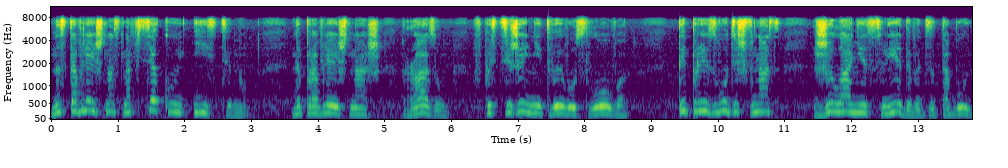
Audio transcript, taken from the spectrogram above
наставляешь нас на всякую истину, направляешь наш разум в постижении Твоего Слова. Ты производишь в нас желание следовать за Тобой,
